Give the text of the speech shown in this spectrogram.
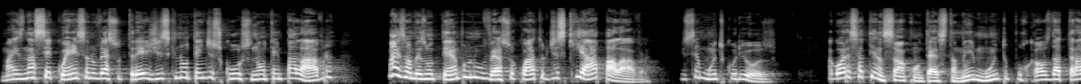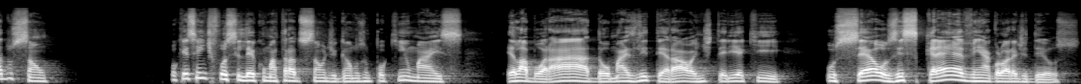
mas na sequência, no verso 3, diz que não tem discurso, não tem palavra, mas ao mesmo tempo, no verso 4, diz que há palavra. Isso é muito curioso. Agora, essa tensão acontece também muito por causa da tradução. Porque se a gente fosse ler com uma tradução, digamos, um pouquinho mais elaborada ou mais literal, a gente teria que os céus escrevem a glória de Deus.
